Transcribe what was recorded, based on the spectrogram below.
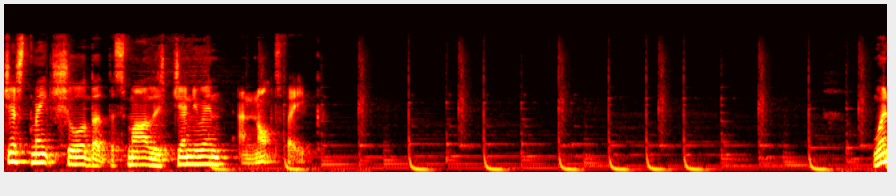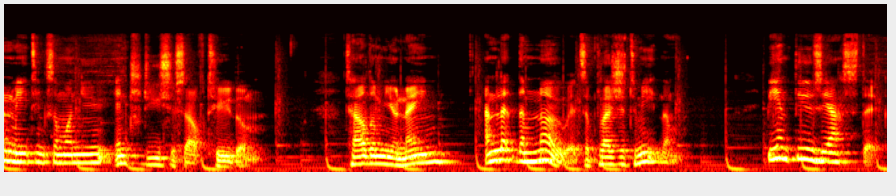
Just make sure that the smile is genuine and not fake. When meeting someone new, introduce yourself to them. Tell them your name and let them know it's a pleasure to meet them. Be enthusiastic,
